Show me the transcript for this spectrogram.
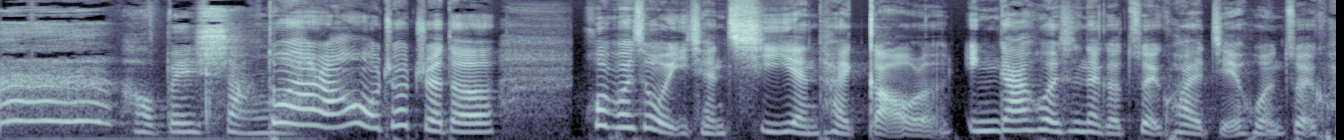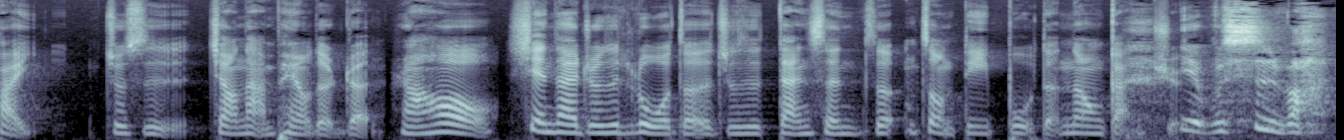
好悲伤哦。对啊，然后我就觉得会不会是我以前气焰太高了？应该会是那个最快结婚最快。就是交男朋友的人，然后现在就是落得就是单身这这种地步的那种感觉，也不是吧，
